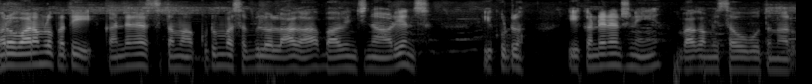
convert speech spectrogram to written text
మరో వారంలో ప్రతి కంటైనర్స్ తమ కుటుంబ సభ్యుల లాగా భావించిన ఆడియన్స్ ఈ కుటు ఈ కంటెనర్స్ని బాగా మిస్ అవ్వబోతున్నారు.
